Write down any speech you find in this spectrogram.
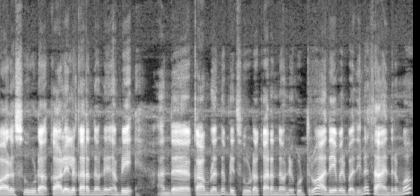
பாலை சூடாக காலையில் கறந்தோடனே அப்படியே அந்த காம்புலேருந்து அப்படியே சூடாக கறந்தவொடனே கொடுத்துருவோம். அதே மாதிரி பார்த்திங்கன்னா சாயந்தரமும்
